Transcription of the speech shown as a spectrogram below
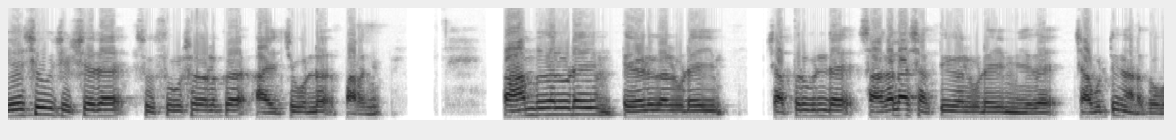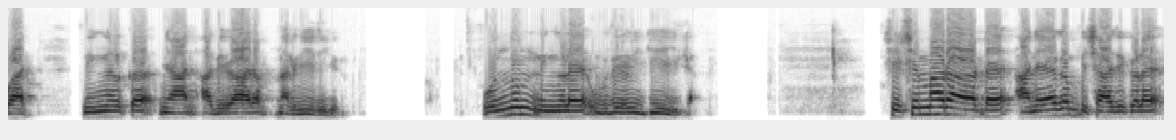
യേശു ശിഷ്യരെ ശുശ്രൂഷകൾക്ക് അയച്ചുകൊണ്ട് പറഞ്ഞു പാമ്പുകളുടെയും പേടുകളുടെയും ശത്രുവിന്റെ സകല ശക്തികളുടെയും മീതെ ചവിട്ടി നടക്കുവാൻ നിങ്ങൾക്ക് ഞാൻ അധികാരം നൽകിയിരിക്കുന്നു. ഒന്നും നിങ്ങളെ ഉപദ്രവിക്കുകയില്ല. ശിഷ്യന്മാരാകട്ടെ അനേകം പിശാചുക്കളെ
